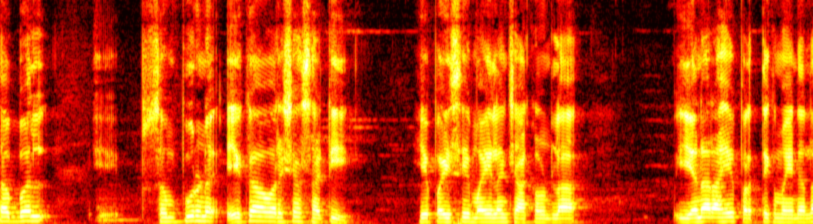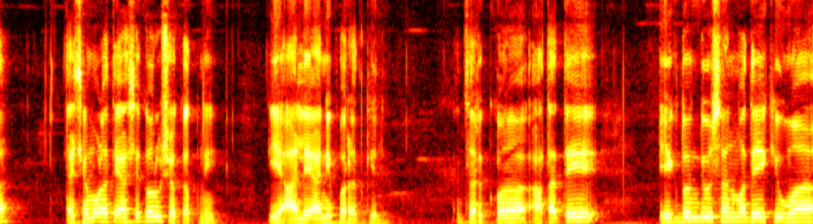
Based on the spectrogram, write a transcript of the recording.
तब्बल संपूर्ण एका वर्षासाठी हे पैसे महिलांच्या अकाउंटला येणार आहे प्रत्येक महिन्याला. त्याच्यामुळं ते असे करू शकत नाही. की आले आणि परत गेले. जर को आता ते एक दोन दिवसांमध्ये किंवा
